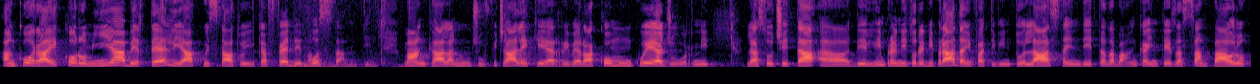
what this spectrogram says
Ancora economia, Bertelli ha acquistato il caffè dei Costanti. Manca l'annuncio ufficiale che arriverà comunque a giorni. La società eh, dell'imprenditore di Prada ha infatti vinto l'asta indetta da Banca Intesa San Paolo.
